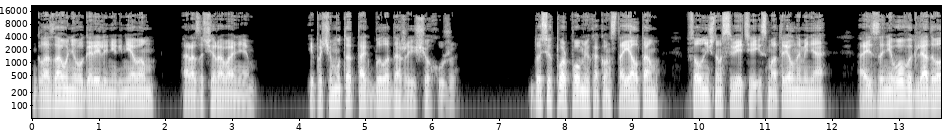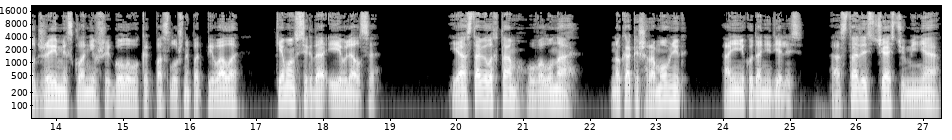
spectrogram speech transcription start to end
глаза у него горели не гневом, а разочарованием. И почему-то так было даже еще хуже. До сих пор помню, как он стоял там, в солнечном свете, и смотрел на меня, а из-за него выглядывал Джейми, склонивший голову, как послушный подпевала, кем он всегда и являлся. Я оставил их там, у валуна, но, как и шрамовник, они никуда не делись. А остались частью меня,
